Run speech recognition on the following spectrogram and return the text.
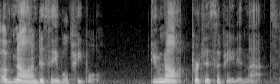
of non disabled people. Do not participate in that.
